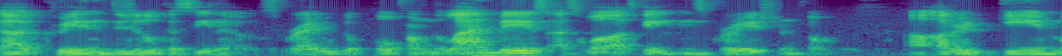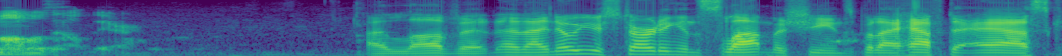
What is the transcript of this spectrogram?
uh, creating digital casinos, right? We could pull from the land base as well as gain inspiration from uh, other game models out there. I love it, and I know you're starting in slot machines, but I have to ask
